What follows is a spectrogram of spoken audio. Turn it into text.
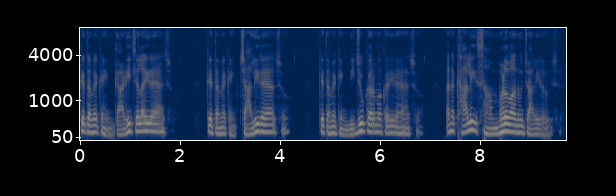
કે તમે કંઈક ગાડી ચલાવી રહ્યા છો? કે તમે કંઈક ચાલી રહ્યા છો? કે તમે કંઈક બીજું કર્મ કરી રહ્યા છો અને ખાલી સાંભળવાનું ચાલી રહ્યું છે.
